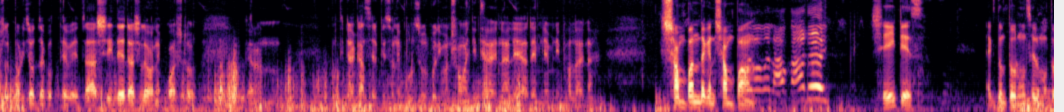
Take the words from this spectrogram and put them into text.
আসলে পরিচর্যা করতে হবে। চাষিদের আসলে অনেক কষ্ট। কারণ প্রতিটা গাছের পিছনে প্রচুর পরিমাণ সময় দিতে হয় নাহলে আর এমনি এমনি ফল হয় না। সাম্পান দেখেন, সাম্পান। সেই টেস্ট একদম তরমুজের মতো।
